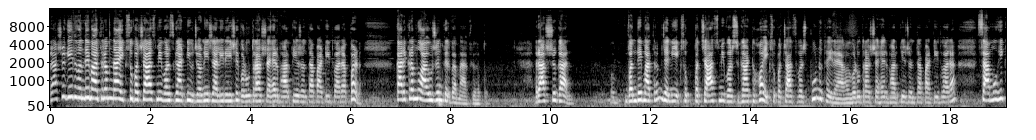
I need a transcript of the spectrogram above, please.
રાષ્ટ્રગીત વંદે માતરમના એકસો પચાસમી વર્ષગાંઠની ઉજવણી ચાલી રહી છે. વડોદરા શહેર ભારતીય જનતા પાર્ટી દ્વારા પણ કાર્યક્રમનું આયોજન કરવામાં આવ્યું હતું. રાષ્ટ્રગાન, વંદે માતરમ, જેની એકસો પચાસમી વર્ષગાંઠ હોય, એકસો પચાસ વર્ષ પૂર્ણ થઈ રહ્યા હોય, વડોદરા શહેર ભારતીય જનતા પાર્ટી દ્વારા સામૂહિક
